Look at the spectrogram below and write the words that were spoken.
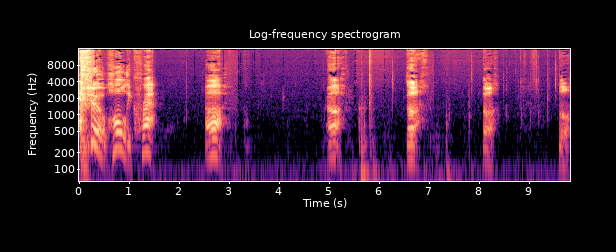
Holy crap. Ugh. Ugh. Ugh. Ugh. Ugh.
